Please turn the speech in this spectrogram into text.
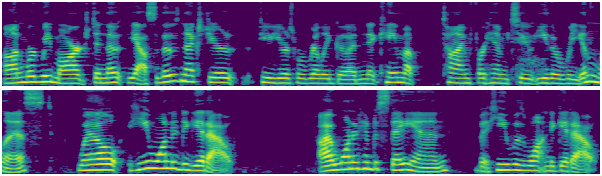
onward we marched. And those, yeah, so those next year, few years were really good, and it came up time for him to either re-enlist. Well, he wanted to get out. I wanted him to stay in, but he was wanting to get out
